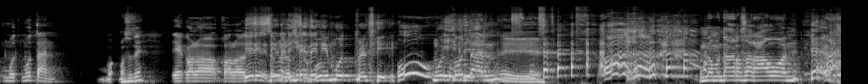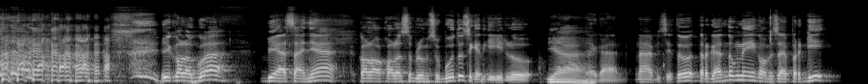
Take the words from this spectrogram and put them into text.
mut-mutan. M- Maksudnya? Ya kalau kalau Dia dia nggak sebelum disikat di mood berarti. Mut-mutan. Iya. Mentang-mentang rasa rawon. Ya kalau gua biasanya kalau kalau sebelum subuh tuh sikat gigi dulu. Ya. Ya kan. Nah, habis itu tergantung nih kalau misalnya pergi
